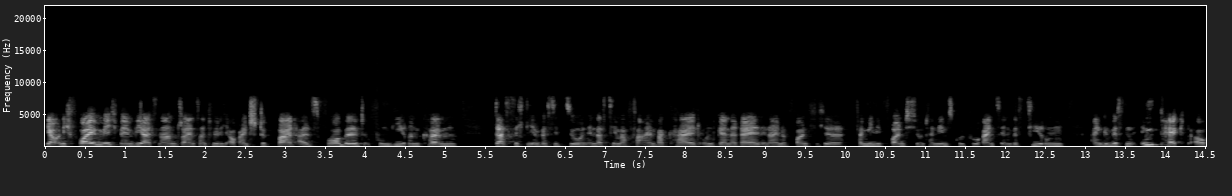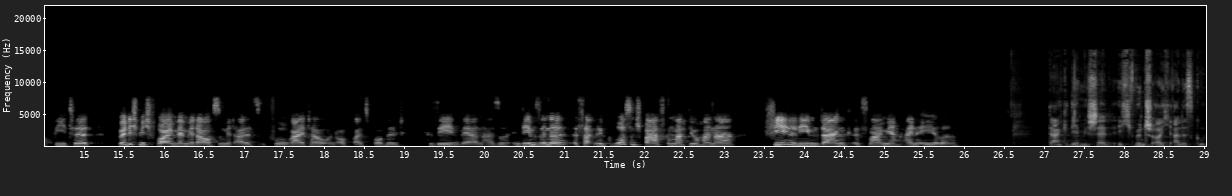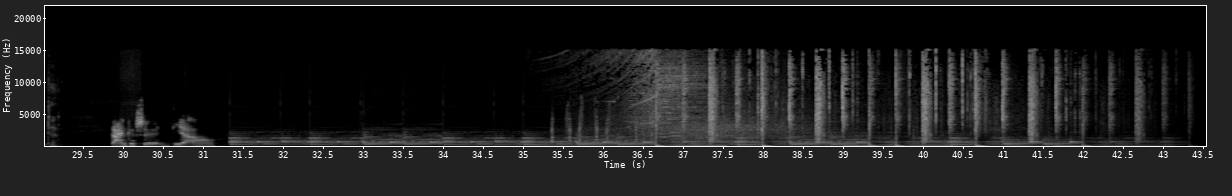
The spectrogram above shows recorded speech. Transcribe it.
Ja, und ich freue mich, wenn wir als Nano Giants natürlich auch ein Stück weit als Vorbild fungieren können, dass sich die Investition in das Thema Vereinbarkeit und generell in eine freundliche, familienfreundliche Unternehmenskultur rein zu investieren, einen gewissen Impact auch bietet, würde ich mich freuen, wenn wir da auch so mit als Vorreiter und auch als Vorbild gesehen werden. Also in dem Sinne, es hat mir großen Spaß gemacht, Johanna. Vielen lieben Dank. Es war mir eine Ehre. Danke dir, Michelle. Ich wünsche euch alles Gute. Dankeschön, dir auch.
